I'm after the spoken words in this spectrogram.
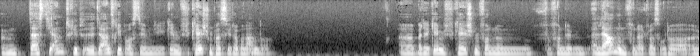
Ähm, da ist die Antrieb, äh, der Antrieb, aus dem die Gamification passiert, aber eine andere. Äh, bei der Gamification von dem, von dem Erlernen von etwas oder äh,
